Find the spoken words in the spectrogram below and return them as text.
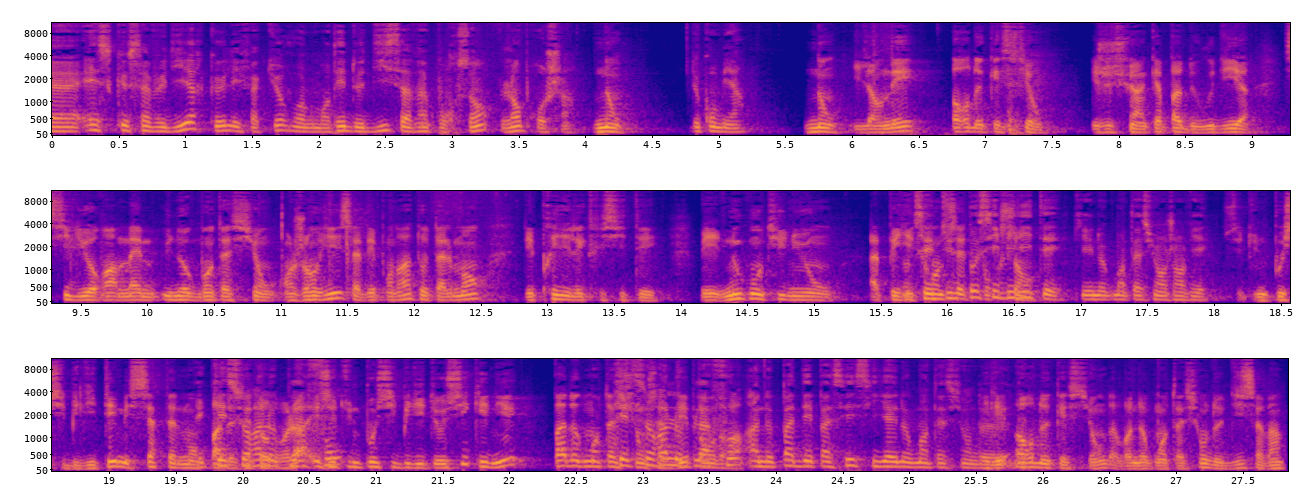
Euh, est-ce que ça veut dire que les factures vont augmenter de 10 à 20 l'an prochain? Non. De combien? Non. Il en est hors de question. Et je suis incapable de vous dire s'il y aura même une augmentation en janvier. Ça dépendra totalement des prix d'électricité. Mais nous continuons à payer Donc 37%. C'est une possibilité qu'il y ait une augmentation en janvier. C'est une possibilité, mais certainement pas de cet ordre-là. Et c'est une possibilité aussi qu'il n'y ait pas d'augmentation. Quel sera le plafond à ne pas dépasser s'il y a une augmentation de... Il est hors de question d'avoir une augmentation de 10 à 20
